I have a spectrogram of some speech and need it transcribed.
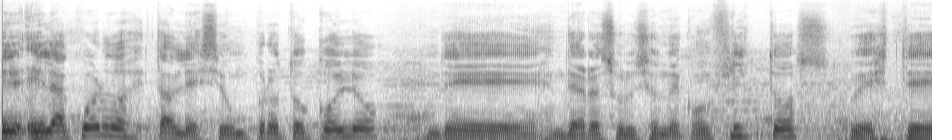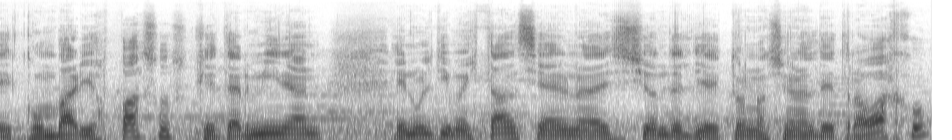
El acuerdo establece un protocolo de, resolución de conflictos este, con varios pasos que terminan en última instancia en una decisión del Director Nacional de Trabajo.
